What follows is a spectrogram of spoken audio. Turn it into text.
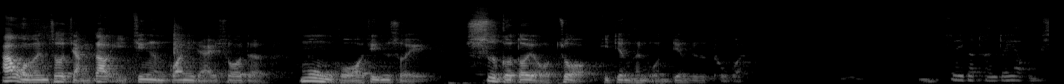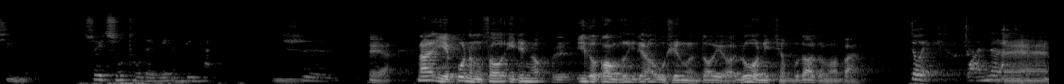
啊，我们就讲到以经营管理来说的木火金水四个都有做，一定很稳定，就是土啊。所以一个团队要五行的，所以属土的也很厉害。是。对呀，那也不能说一定要一个公司一定要五行人都有，如果你请不到怎么办？对，完了。哎，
